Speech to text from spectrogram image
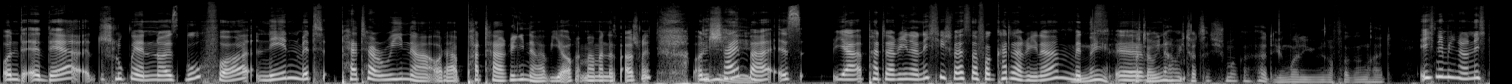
und äh, der schlug mir ein neues Buch vor, Nähen mit Patarina oder Patarina, wie auch immer man das ausspricht. Und Ih. scheinbar ist ja Patarina nicht die Schwester von Katharina mit nee, ähm, Katharina habe ich tatsächlich schon mal gehört, irgendwann in jüngerer Vergangenheit. ich nämlich noch nicht,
